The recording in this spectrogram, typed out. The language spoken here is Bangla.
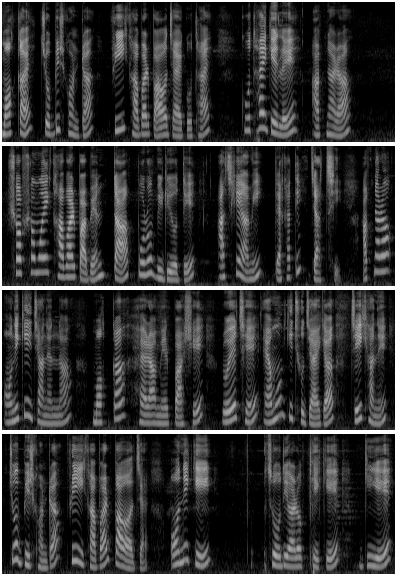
মক্কায় চব্বিশ ঘণ্টা ফ্রি খাবার পাওয়া যায় কোথায়? কোথায় গেলে আপনারা সব সময় খাবার পাবেন তা পুরো ভিডিওতে আজকে আমি দেখাতে যাচ্ছি। আপনারা অনেকেই জানেন না, মক্কা হ্যারামের পাশে রয়েছে এমন কিছু জায়গা যেখানে চব্বিশ ঘণ্টা ফ্রি খাবার পাওয়া যায়। অনেকেই সৌদি আরব থেকে গিয়ে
